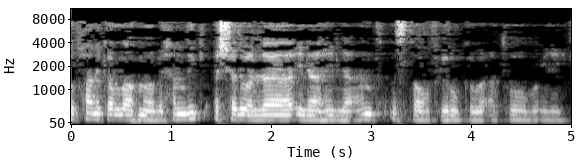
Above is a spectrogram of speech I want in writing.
Subhanakallohumma bihamdik. Ashhadu an la ilaha illa ant astag'firuka va atubu ilayk.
